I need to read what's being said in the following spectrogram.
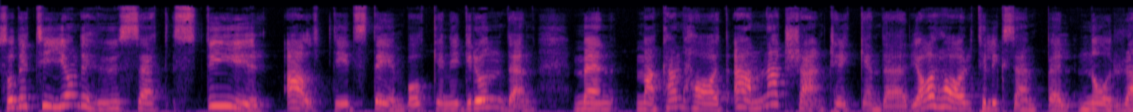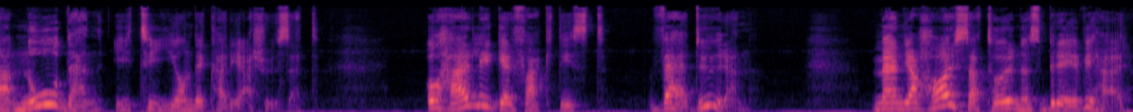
Så det tionde huset styr alltid stenbocken i grunden, men man kan ha ett annat stjärntecken där. Jag har till exempel norra noden i tionde karriärshuset. Och här ligger faktiskt väduren. Men jag har Saturnus bredvid här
